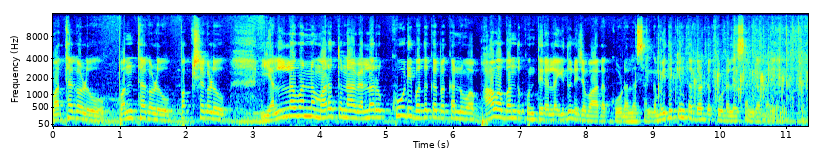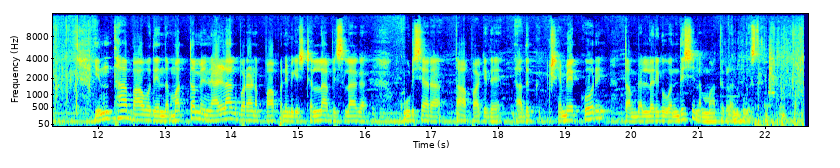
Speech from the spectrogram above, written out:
ಮತಗಳು, ಪಂಥಗಳು, ಪಕ್ಷಗಳು, ಎಲ್ಲವನ್ನು ಮರೆತು ನಾವೆಲ್ಲರೂ ಕೂಡಿ ಬದುಕಬೇಕನ್ನುವ ಭಾವ ಬಂದು ಕುಂತಿರಲ್ಲ, ಇದು ನಿಜವಾದ ಕೂಡಲ ಸಂಗಮ. ಇದಕ್ಕಿಂತ ದೊಡ್ಡ ಕೂಡಲ ಸಂಗಮ ಏನಿದೆ? ಇಂಥ ಭಾವದಿಂದ ಮತ್ತೊಮ್ಮೆ ನೆಳ್ಳಾಗಿ ಬರೋಣ. ಪಾಪ ನಿಮಗೆ ಇಷ್ಟೆಲ್ಲ ಬಿಸಿಲಾಗ ಕೂಡಿಸ್ಯಾರ, ತಾಪಾಗಿದೆ. ಅದಕ್ಕೆ ಕ್ಷಮೆ ಕೋರಿ ತಮ್ಮೆಲ್ಲರಿಗೂ ವಂದಿಸಿ ನಮ್ಮ ಮಾತುಗಳನ್ನು ಮುಗಿಸ್ತಾರೆ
